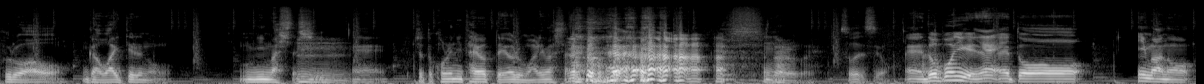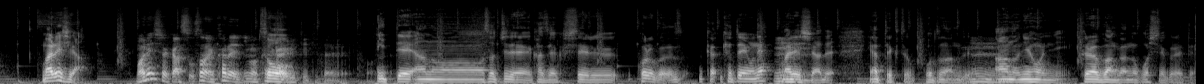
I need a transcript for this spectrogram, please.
フロアをが湧いてるのを見ましたし、うん。えーちょっとこれに頼った夜もありましたね。なるほどね。そうですよ、えー、ドープおにぎりね。えっ、と今あのマレーシア。マレーシアか。そうそうね。彼今海外いるって言ってたよね行って、あのーそっちで活躍しているこれか拠点をねマレーシアでやっていくということなんで、うん。あの日本にクラブバンが残してくれて。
